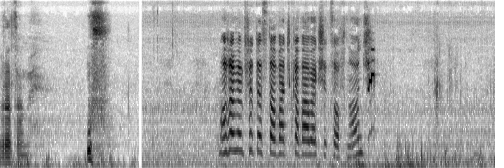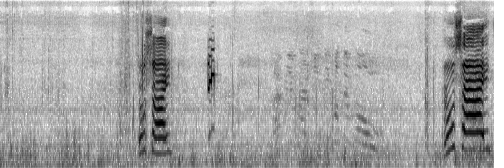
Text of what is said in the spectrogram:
wracamy. Uff. Możemy przetestować kawałek się cofnąć. Ruszaj. Ruszaj.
